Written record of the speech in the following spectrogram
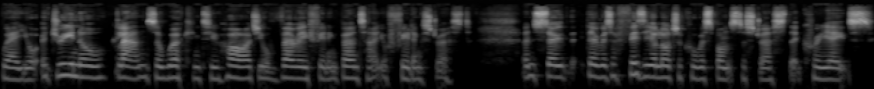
where your adrenal glands are working too hard, you're very feeling burnt out, you're feeling stressed. And so there is a physiological response to stress that creates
